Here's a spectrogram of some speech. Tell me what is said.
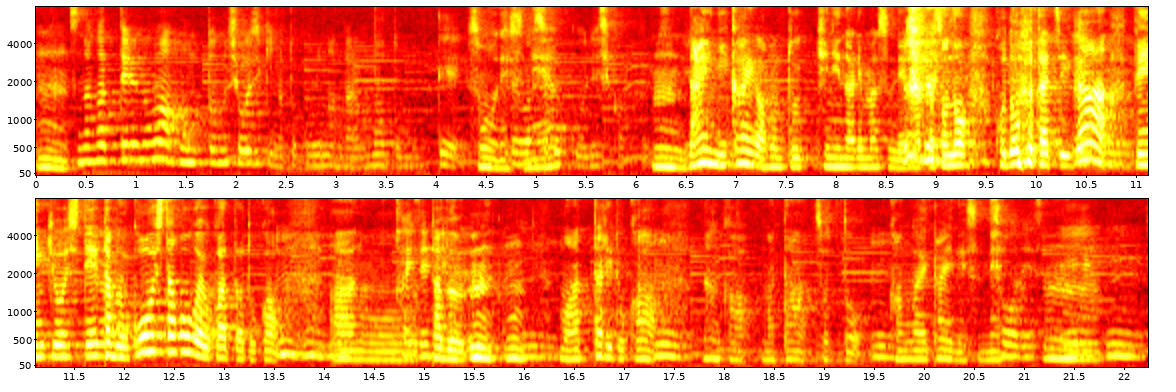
うん。つながってるのは本当の正直なところなんだろうなと思ってそうですそれはすごね。く嬉しかったですね。うん、第2回が本当気になりますね。またその 子どもたちがうんうん。勉強してうん。多分こうした方が良かったとか、うんうんうん。あの多分うんうん、うん。もうあったりとか、うん。なんかまたちょっと考えたいですね。そうですね、ううんん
